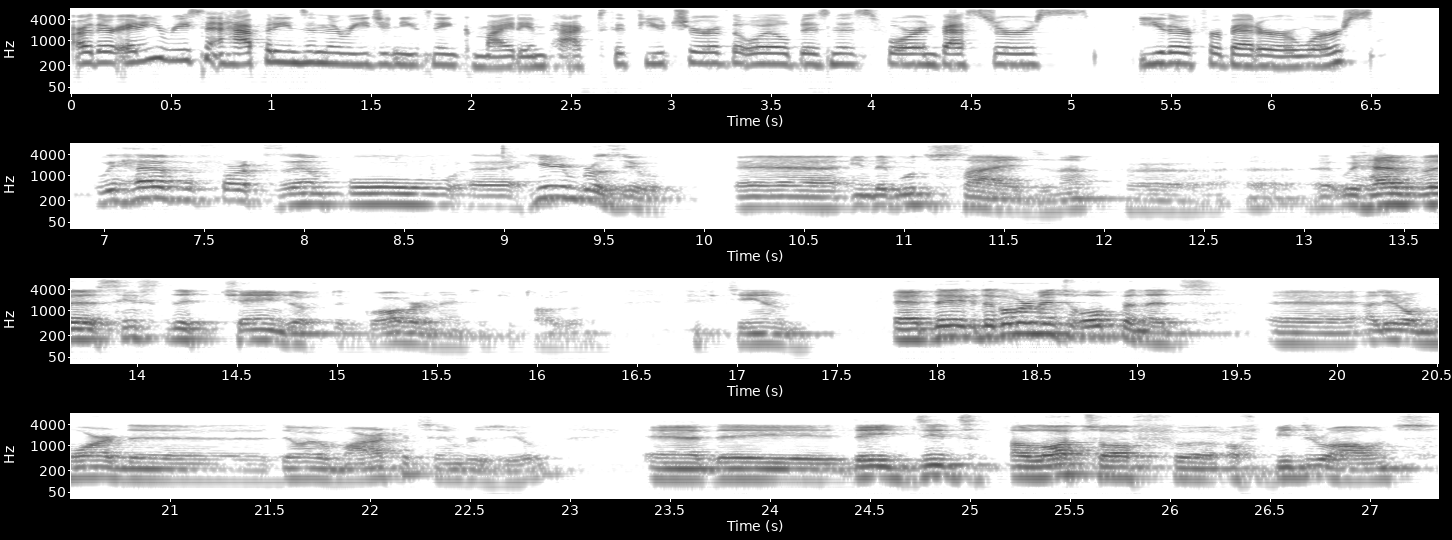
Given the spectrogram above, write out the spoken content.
Are there any recent happenings in the region you think might impact the future of the oil business for investors, either for better or worse? We have, for example, uh, here in Brazil, uh, in the good side, uh, we have, since the change of the government in 2015, Uh, the, the government opened uh, a little more the, the oil markets in Brazil. Uh, they they did a lot of uh, of bid rounds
